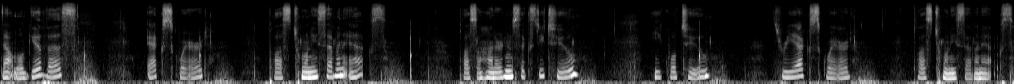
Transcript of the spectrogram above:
That will give us x squared plus 27x plus 162 equal to 3x squared plus 27x.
